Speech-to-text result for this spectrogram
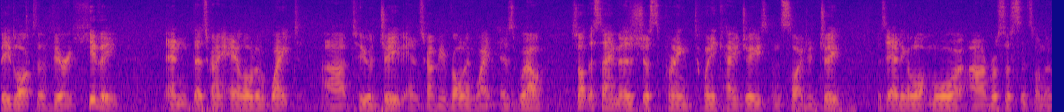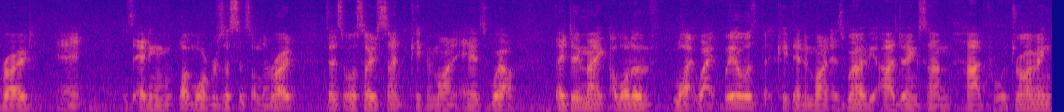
beadlocks are very heavy and that's going to add a lot of weight uh, to your Jeep and it's going to be rolling weight as well. It's not the same as just putting 20 kgs inside your Jeep, it's adding a lot more uh, resistance on the road and it's adding a lot more resistance on the road. That's also something to keep in mind as well. They do make a lot of lightweight wheels, but keep that in mind as well if you are doing some hard forward driving.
